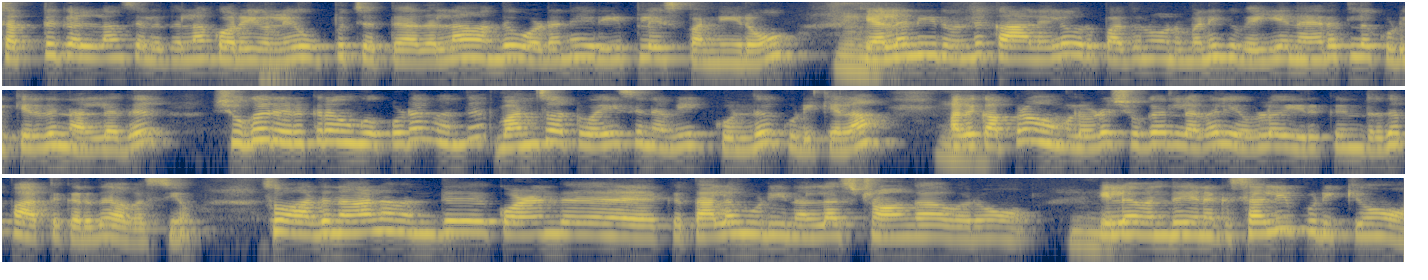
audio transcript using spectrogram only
சத்துக்கள்லாம் சிலதெல்லாம் குறையும் இல்லையா? உப்புச்சத்து அதெல்லாம் வந்து உடனே ரீப்ளேஸ் பண்ணிரும். ம். இளநீர் வந்து காலையில ஒரு பதினோரு மணிக்கு வெய்ய நேரத்துல குடிக்கிறது நல்லது. சுகர் இருக்கிறவங்க கூட வந்து once or twice in week வந்து குடிக்கலாம். அதுக்கப்புறம் அவங்களோட சுகர் லெவல் எவ்வளோ இருக்குன்றத பார்த்துக்கிறது அவசியம். ஸோ அதனால வந்து குழந்தைக்கு தலைமுடி நல்லா ஸ்ட்ராங்காக வரும். இல்லை வந்து எனக்கு சளி பிடிக்கும்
